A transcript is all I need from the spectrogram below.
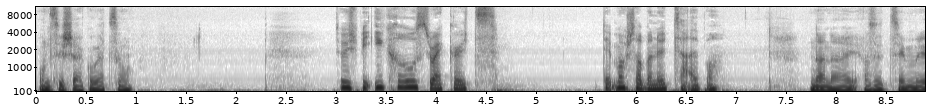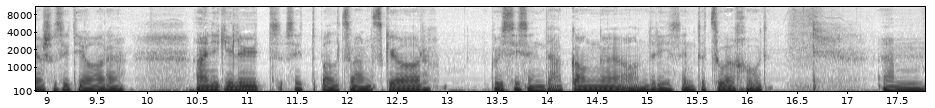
Und es ist auch gut so. Du bist bei Icarus Records. Dort machst du aber nicht selber. Nein, nein, also jetzt sind wir ja schon seit Jahren einige Leute, seit bald 20 Jahren. Gewisse sind auch gegangen, andere sind dazugekommen. Ähm,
